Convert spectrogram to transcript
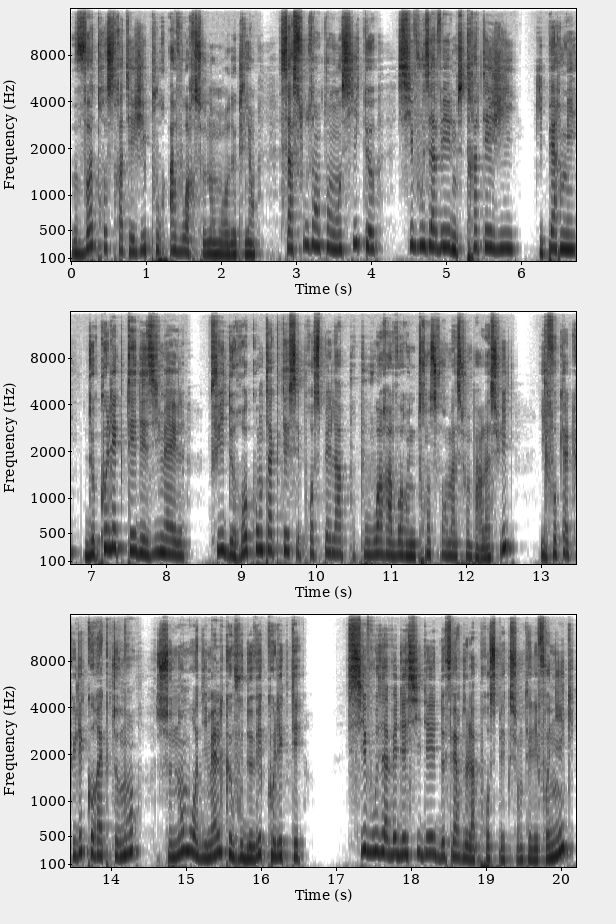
votre stratégie pour avoir ce nombre de clients. Ça sous-entend aussi que si vous avez une stratégie qui permet de collecter des emails, puis de recontacter ces prospects-là pour pouvoir avoir une transformation par la suite, il faut calculer correctement ce nombre d'emails que vous devez collecter. Si vous avez décidé de faire de la prospection téléphonique,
